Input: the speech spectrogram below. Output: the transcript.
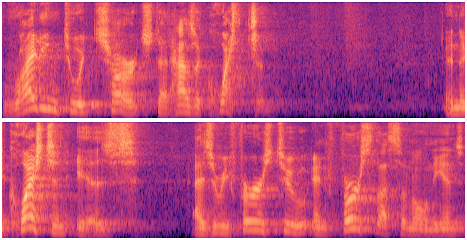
writing to a church that has a question. And the question is, as he refers to in First Thessalonians,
